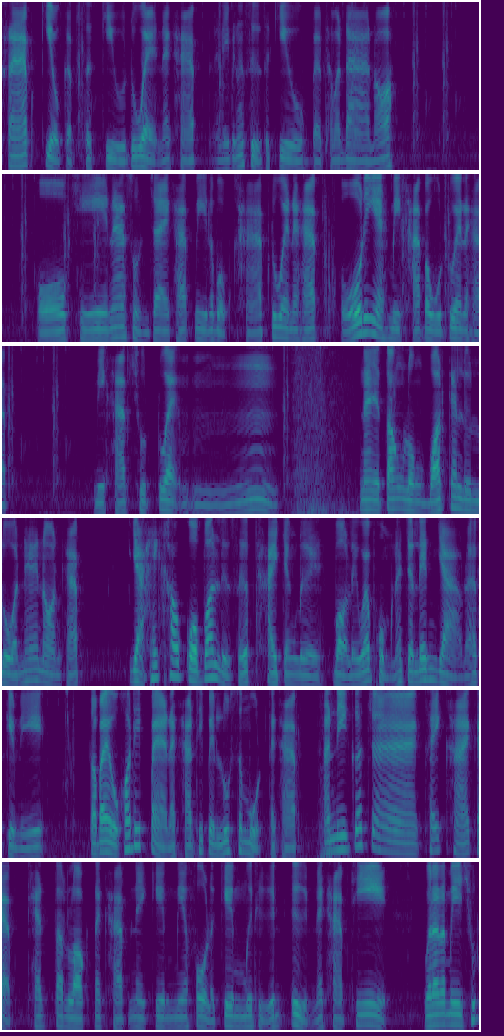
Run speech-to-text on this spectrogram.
คราฟเกี่ยวกับสกิลด้วยนะครับ อันนี้เป็นหนังสือสกิลแบบธรรมดาเนาะ โอเค น่าสนใจครับ มีระบบคราฟด้วยนะครับ โอ้ นี่ไง มีคราฟอาวุธด้วยนะครับ มีคราฟชุดด้วย อืม น่าจะต้องลงบอสกันรัวๆแน่นอนครับ อยากให้เข้าโกลบอลหรือเซิร์ฟไทยจังเลย บอกเลยว่าผมน่าจะเล่นยาวนะครับเกมนี้ต่อไปหัวข้อที่ 8 นะครับ ที่เป็นลูกสมุดนะครับ อันนี้ก็จะคล้ายๆกับแคตตาล็อกนะครับ ในเกมเมียโฟหรือเกมมือถืออื่นๆนะครับ ที่เวลาเรามีชุด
